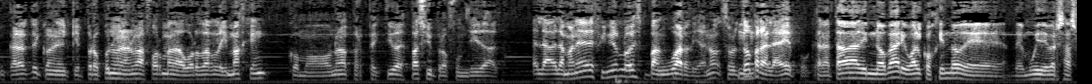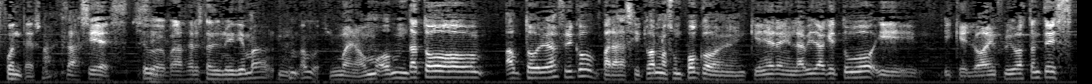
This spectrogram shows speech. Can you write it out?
un carácter con el que propone una nueva forma de abordar la imagen como nueva perspectiva de espacio y profundidad. La, la manera de definirlo es vanguardia, ¿no? Sobre todo para la época. Trataba de innovar igual cogiendo de, de muy diversas fuentes. ¿no? Así es. Sí, sí. porque para hacer esto de un idioma, vamos. Bueno, un, un dato autobiográfico para situarnos un poco en quién era en la vida que tuvo y, y que lo ha influido bastante es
